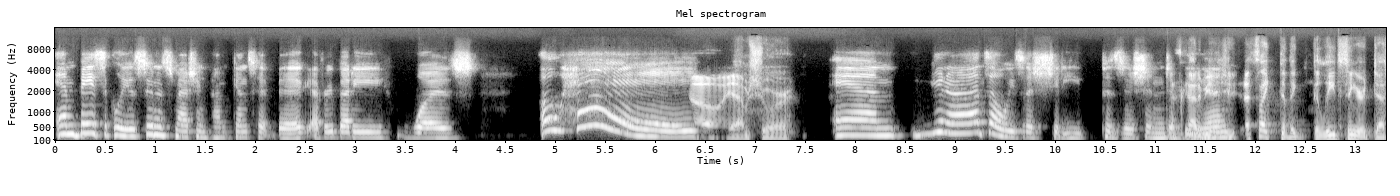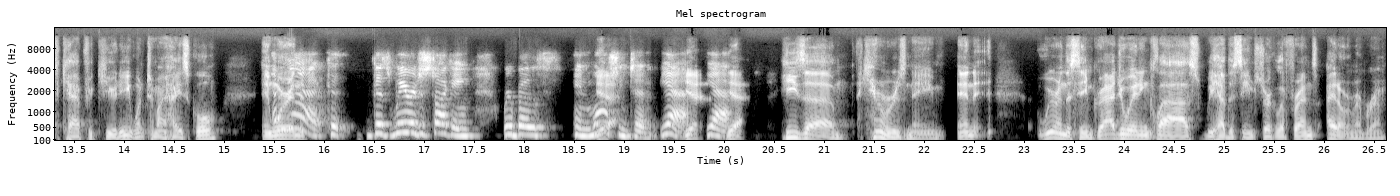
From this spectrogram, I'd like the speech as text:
And basically, as soon as Smashing Pumpkins hit big, everybody was, oh, hey. oh yeah, I'm sure. And, you know, that's always a shitty position to That's be to be. In. that's like the, the, the lead singer of Death Cab for Cutie went to my high school, and Oh, we're yeah, because we were just talking. We're both in Washington. Yeah, Yeah, yeah, yeah. he's um I can't remember his name, and we were in the same graduating class. We had the same circle of friends. I don't remember him,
